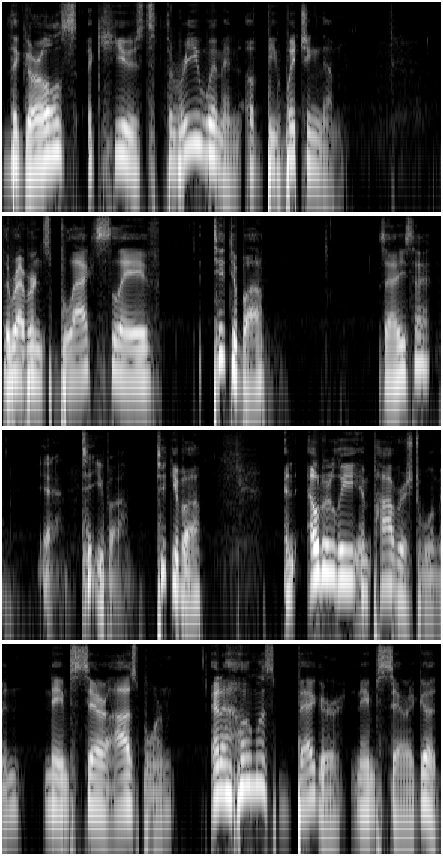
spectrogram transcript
the girls accused three women of bewitching them. The Reverend's black slave, Tituba, is that how you say it? Yeah, Tituba. Tituba, an elderly, impoverished woman named Sarah Osborne, and a homeless beggar named Sarah Good.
